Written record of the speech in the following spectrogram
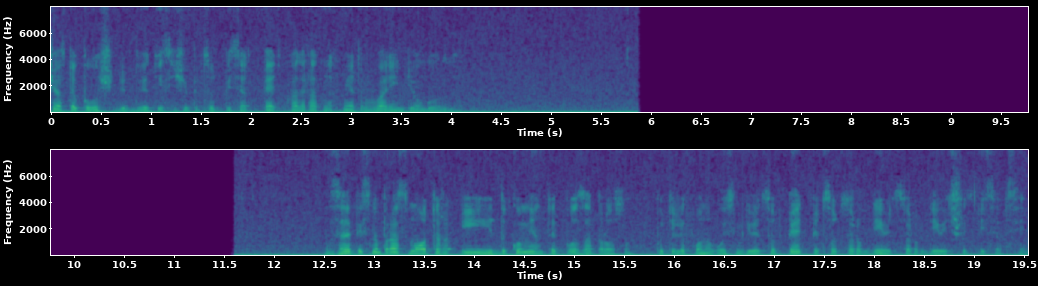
Участок площадью 2555 квадратных метров в аренде у города. Запись на просмотр и документы по запросу по телефону 8 905 549 49 67.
